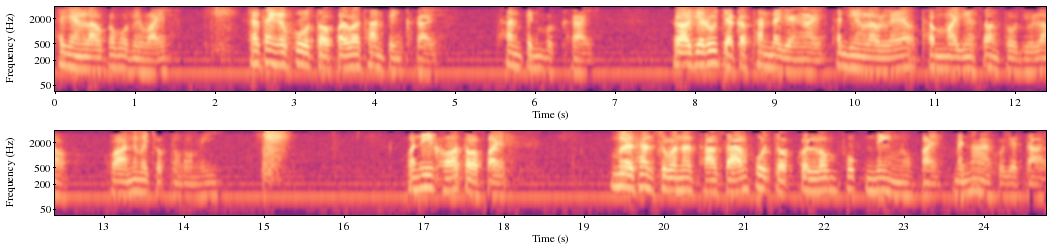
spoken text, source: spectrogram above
ถ้าอย่างเราก็พูดไม่ไหว ถ้าท่านก็พูดต่อไปว่าท่านเป็นใคร ท่านเป็นบุตรใคร เราจะรู้จักกับท่านได้ยังไง ท่านยิงเราแล้วทำไมยังซ่อนตัวอยู่เล่าความนี่ไม่จบตรงตรงนี้ วันนี้ขอต่อไป เมื่อท่านสุวรรณภาสามพูดจบก็ล้มฟุบนิ่งลงไป ไม่น่าก็จะตาย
